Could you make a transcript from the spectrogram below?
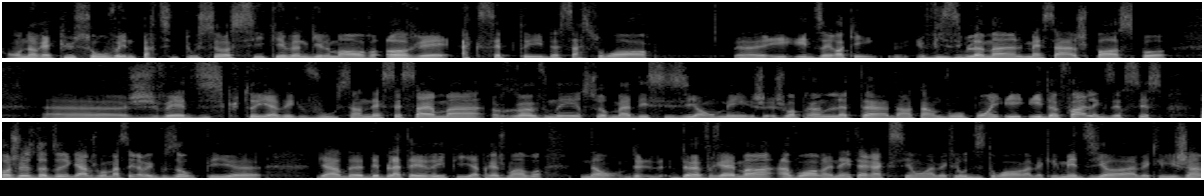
on aurait pu sauver une partie de tout ça si Kevin Gilmore aurait accepté de s'asseoir euh, et, dire OK, visiblement, le message passe pas. Euh, je vais discuter avec vous sans nécessairement revenir sur ma décision, mais je, vais prendre le temps d'entendre vos points et, de faire l'exercice. Pas juste de dire, regarde, je vais m'asseoir avec vous autres, puis, euh, regarde, déblatérer, puis après, je m'en vais. Non, de, vraiment avoir une interaction avec l'auditoire, avec les médias, avec les gens.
